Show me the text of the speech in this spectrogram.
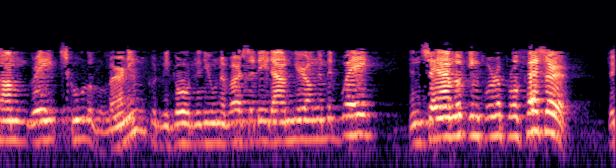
some great school of learning? Could we go to the university down here on the Midway and say, I'm looking for a professor to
